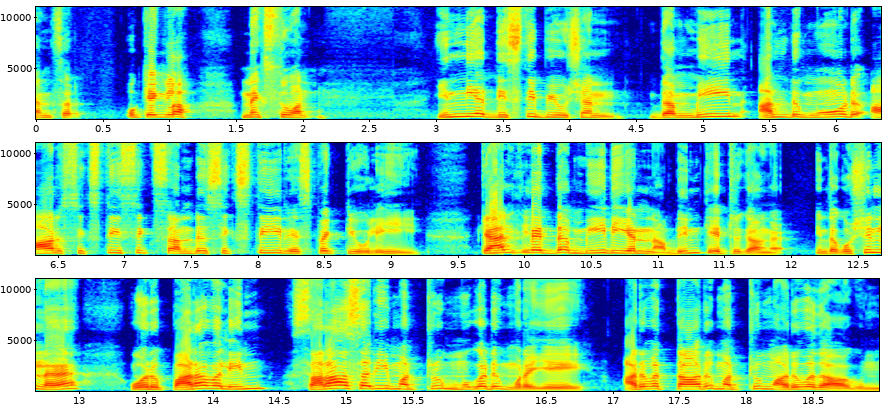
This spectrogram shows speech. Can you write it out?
ஆன்சர் ஓகேங்களா நெக்ஸ்ட் ஒன் இந்திய distribution the mean and mode are sixty six and sixty respectively calculate the median அப்படின்னு கேட்டிருக்காங்க. இந்த கொஷினில் ஒரு பரவலின் சராசரி மற்றும் முகடு முறையே அறுபத்தாறு மற்றும் அறுபது ஆகும்.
